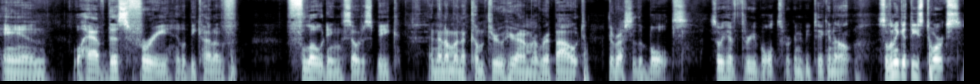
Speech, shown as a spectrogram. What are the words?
and we'll have this free. It'll be kind of floating, so to speak. And then I'm going to come through here and I'm going to rip out the rest of the bolts. So we have three bolts we're going to be taking out. So let me get these Torx.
